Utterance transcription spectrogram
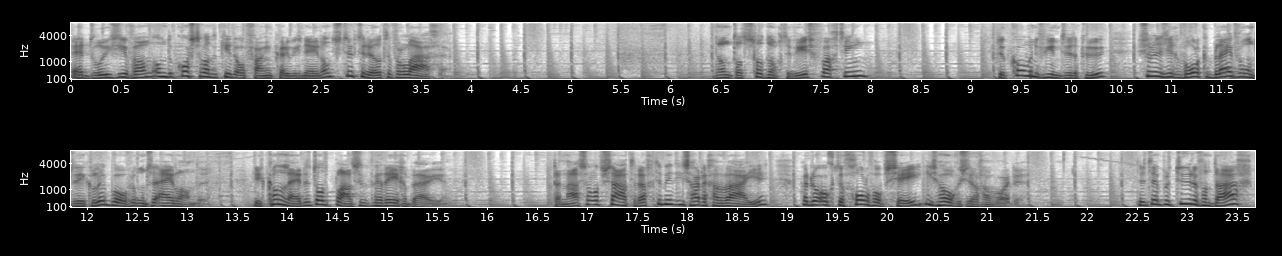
Het doel is hiervan om de kosten van de kinderopvang in Caribisch Nederland structureel te verlagen. Dan tot slot nog de weersverwachting. De komende 24 uur zullen zich wolken blijven ontwikkelen boven onze eilanden. Dit kan leiden tot plaatselijke regenbuien. Daarnaast zal op zaterdag de wind iets harder gaan waaien, waardoor ook de golven op zee iets hoger zullen gaan worden. De temperaturen vandaag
